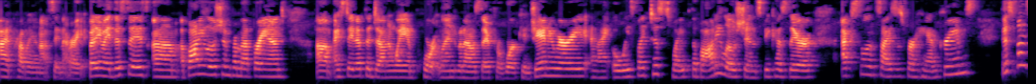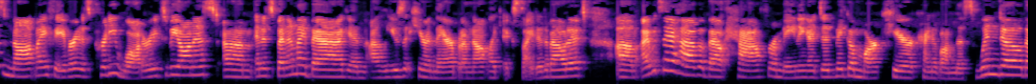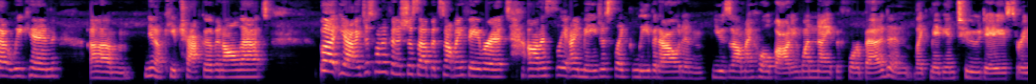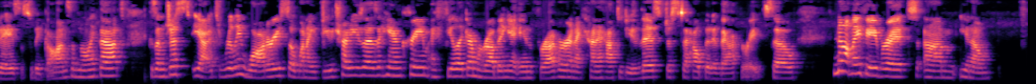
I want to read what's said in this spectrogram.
I probably am not saying that right. But anyway, this is um, a body lotion from that brand. Um, I stayed at the Duniway in Portland when I was there for work in January, and I always like to swipe the body lotions because they're excellent sizes for hand creams. This one's not my favorite. It's pretty watery, to be honest. Um, and it's been in my bag and I'll use it here and there, but I'm not like excited about it. Um, I would say I have about half remaining. I did make a mark here kind of on this window that we can, um, you know, keep track of and all that. But yeah, I just want to finish this up. It's not my favorite. Honestly, I may just like leave it out and use it on my whole body one night before bed and like maybe in two days, three days, this will be gone, something like that. Because I'm just, yeah, it's really watery. So when I do try to use it as a hand cream, I feel like I'm rubbing it in forever and I kind of have to do this just to help it evaporate. So not my favorite, um, you know,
